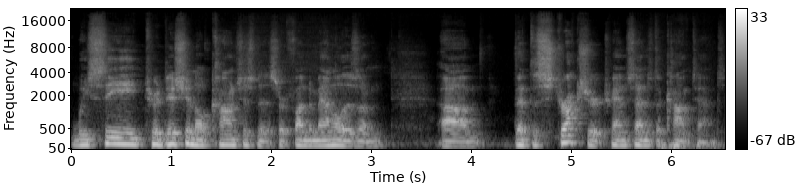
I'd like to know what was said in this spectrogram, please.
we see traditional consciousness or fundamentalism um, that the structure transcends the content.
